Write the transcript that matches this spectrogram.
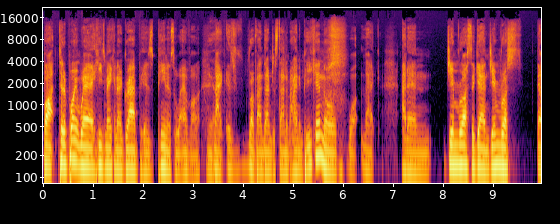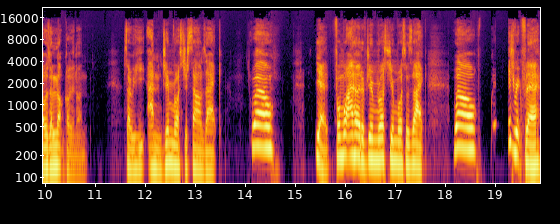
But to the point where he's making her grab his penis or whatever, Yeah. like is Rob Van Dam just standing behind him peeking or what? Like, and then Jim Ross again. Jim Ross, there was a lot going on. So he and Jim Ross just sounds like, well, yeah. From what I heard of Jim Ross, Jim Ross was like, well, it's Ric Flair.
